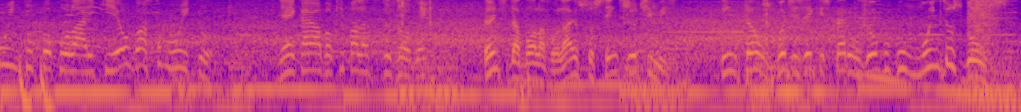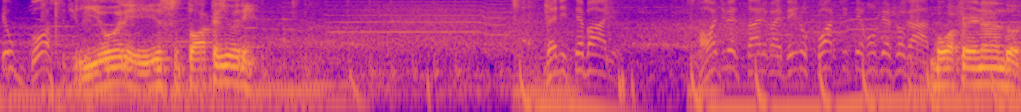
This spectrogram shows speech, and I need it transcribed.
muito popular e que eu gosto muito. E aí, Caioba, o que fala antes do jogo, hein? Antes da bola rolar, eu sou sempre otimista. Então, vou dizer que espero um jogo com muitos gols. Eu gosto de... Yuri, isso, toca, Yuri. Dani Ceballos. O adversário vai bem no corte e interrompe a jogada. Boa, Fernando.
